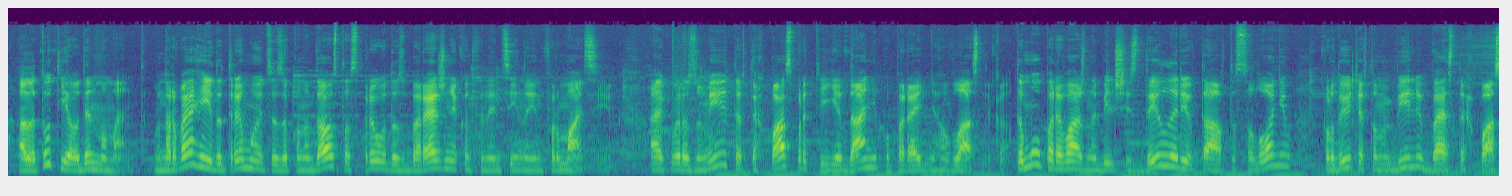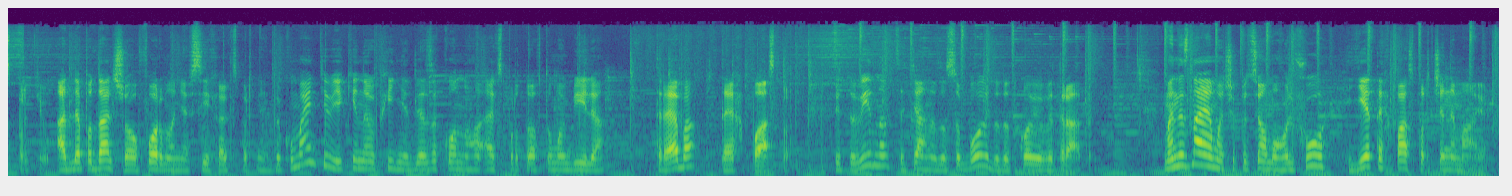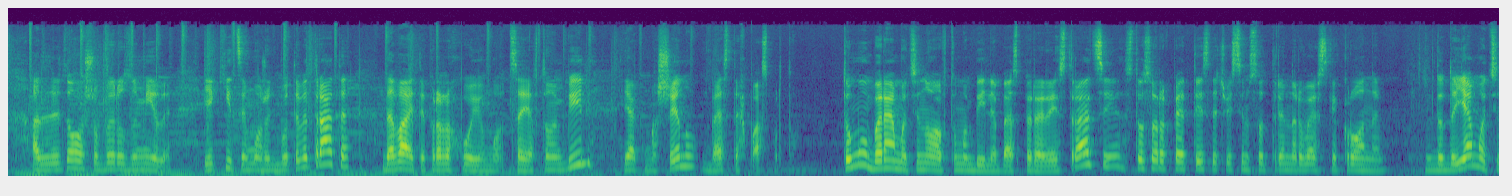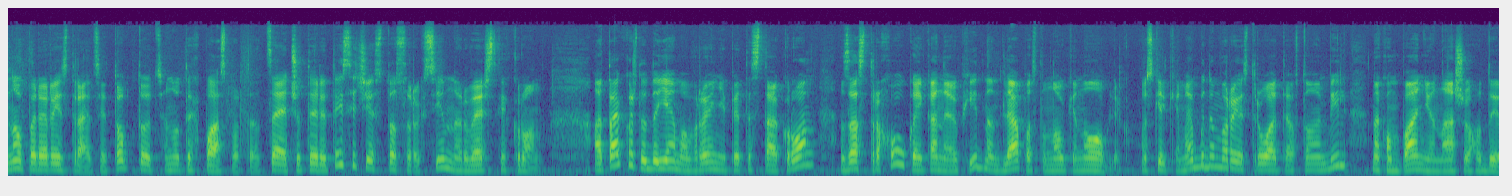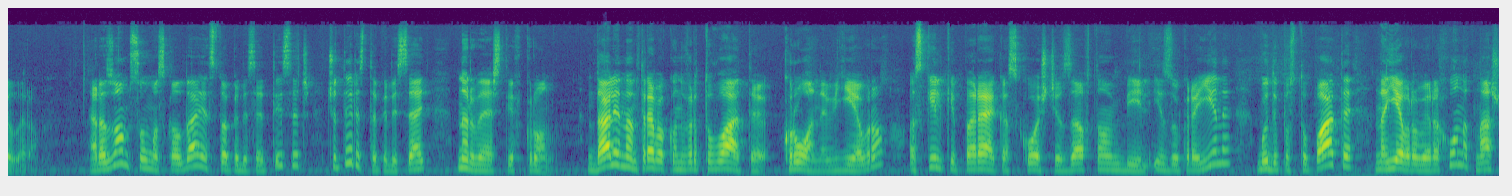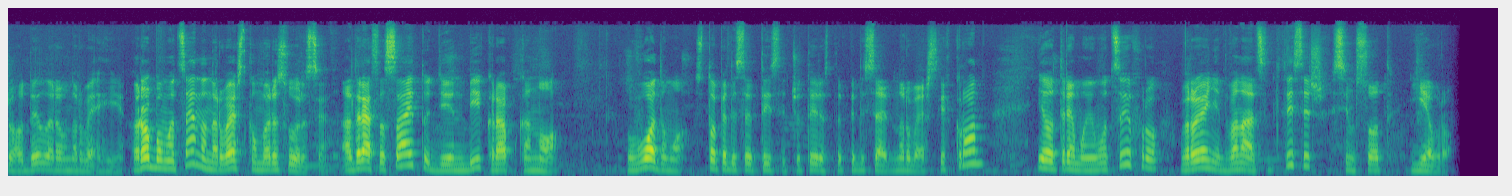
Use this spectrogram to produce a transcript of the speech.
Але тут є один момент: в Норвегії дотримуються законодавства з приводу збереження конфіденційної інформації. А як ви розумієте, в техпаспорті є дані попереднього власника. Тому переважна більшість дилерів та автосалонів продають автомобілі без техпаспортів. А для подальшого оформлення всіх експортних документів, які необхідні для законного експорту автомобіля, треба техпаспорт. Відповідно, це тягне за собою додаткові витрати. Ми не знаємо, чи по цьому гольфу є техпаспорт чи немає. Але для того, щоб ви розуміли, які це можуть бути витрати, давайте прорахуємо цей автомобіль як машину без техпаспорту. Тому беремо ціну автомобіля без перереєстрації 145 803 норвежські крони. Додаємо ціну перереєстрації, тобто ціну техпаспорта. Це 4147 норвежських крон. А також додаємо в районі 500 крон за страховку, яка необхідна для постановки на облік, оскільки ми будемо реєструвати автомобіль на компанію нашого дилера. Разом сума складає 150 тисяч 450 норвежських крон. Далі нам треба конвертувати крони в євро, оскільки переказ коштів за автомобіль із України буде поступати на євровий рахунок нашого дилера в Норвегії. Робимо це на норвежському ресурсі. Адреса сайту dnb.no. Вводимо 150 тисяч 450 норвежських крон і отримуємо цифру в районі 12 тисяч 700 євро.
